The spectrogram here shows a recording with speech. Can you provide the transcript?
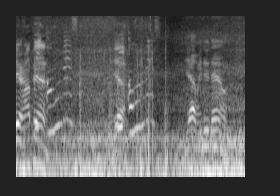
Here, hop we in. Own this? Yeah. We own this? Yeah, we do now.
